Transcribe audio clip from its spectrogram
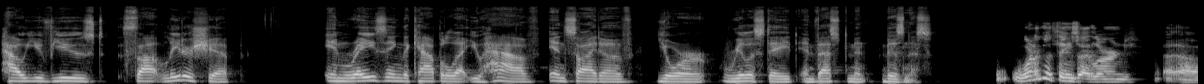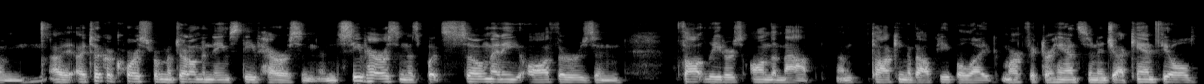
how you've used thought leadership in raising the capital that you have inside of your real estate investment business. One of the things I learned, um, I, I, took a course from a gentleman named Steve Harrison, and Steve Harrison has put so many authors and thought leaders on the map. I'm talking about people like Mark Victor Hansen and Jack Canfield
